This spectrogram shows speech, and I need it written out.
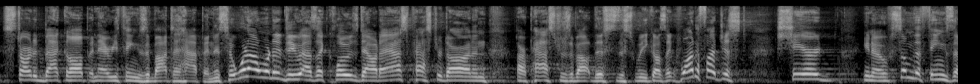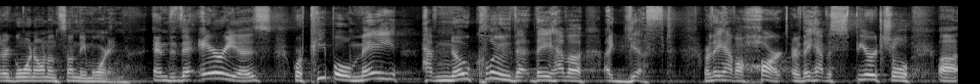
started back up and everything's about to happen. And so, what I want to do as I closed out, I asked Pastor Don and our pastors about this this week. I was like, what if I just shared, you know, some of the things that are going on on Sunday morning and the areas where people may have no clue that they have a, a gift or they have a heart or they have a spiritual uh,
